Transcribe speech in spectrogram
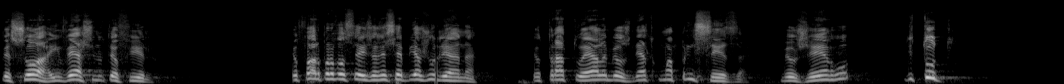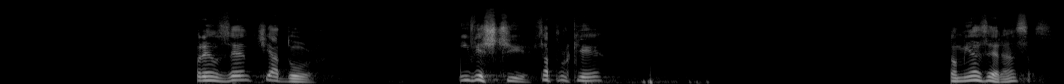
pessoa investe no teu filho. Eu falo para vocês, eu recebi a Juliana. Eu trato ela e meus netos como uma princesa. Meu genro, de tudo. Presenteador. Investir. Sabe por quê? São minhas heranças.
